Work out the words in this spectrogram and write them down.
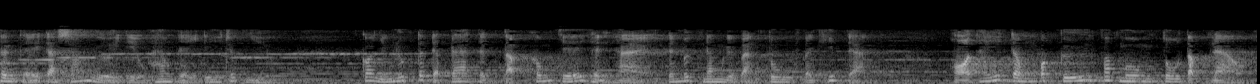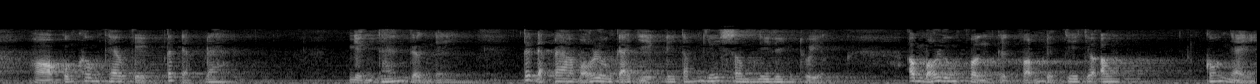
Thân thể cả sáu người đều hao gầy đi rất nhiều. Có những lúc tất đặt ra thực tập khống chế hình hài đến mức năm người bạn tu phải khiếp đảm. Họ thấy trong bất cứ pháp môn tu tập nào, họ cũng không theo kịp tất đặt đa những tháng gần đây, tất đặt đa bỏ luôn cả việc đi tắm dưới sông đi liên thuyền. Ông bỏ luôn phần thực phẩm được chia cho ông. Có ngày,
